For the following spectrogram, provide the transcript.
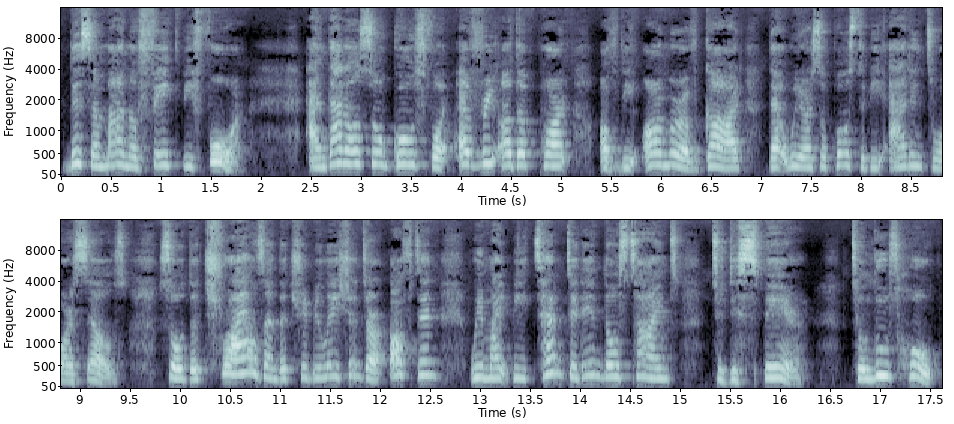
this amount of faith before. And that also goes for every other part of the armor of God that we are supposed to be adding to ourselves. So the trials and the tribulations are often, we might be tempted in those times to despair, to lose hope,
